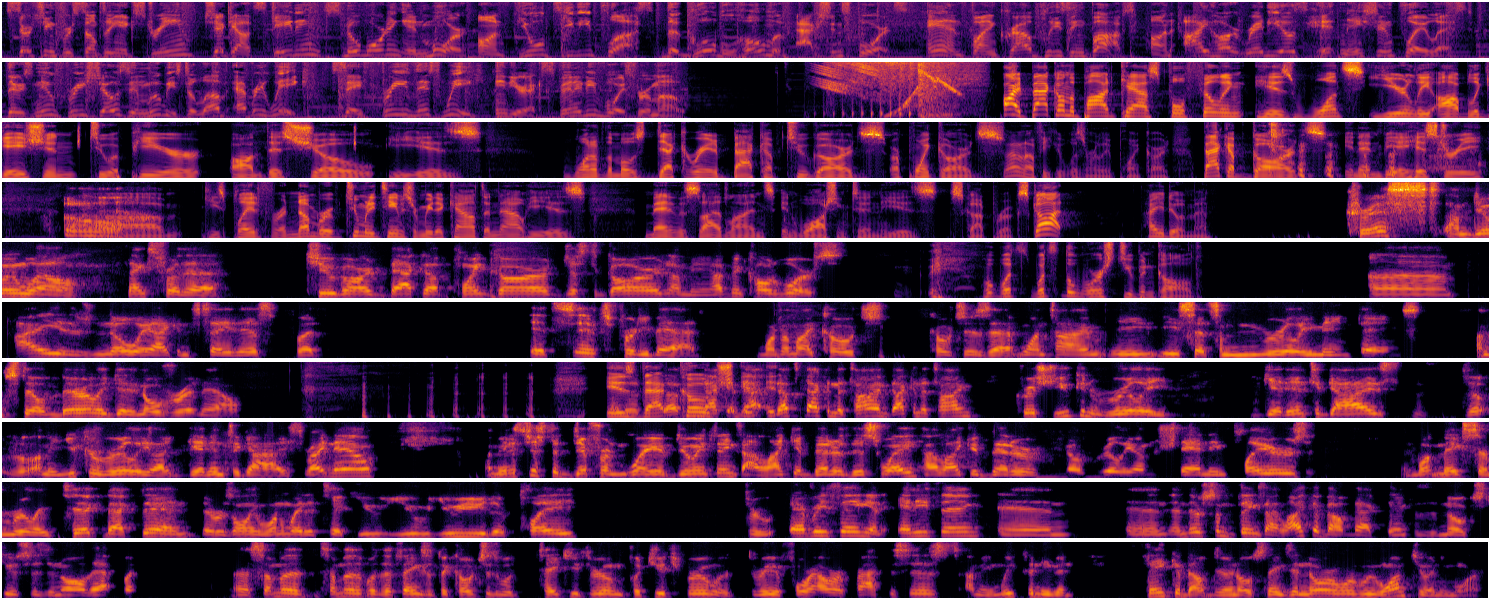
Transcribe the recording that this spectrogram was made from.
Searching for something extreme? Check out skating, snowboarding, and more on Fuel TV Plus, the global home of action sports. And find crowd-pleasing bops on iHeartRadio's Hit Nation playlist. There's new free shows and movies to love every week. Say free this week in your Xfinity voice remote. All right, back on the podcast, fulfilling his once yearly obligation to appear on this show. He is one of the most decorated backup two guards or point guards. I don't know if he wasn't really a point guard. Backup guards in NBA history. Um, he's played for a number of too many teams for me to count, and now he is manning the sidelines in Washington. He is Scott Brooks. Scott, how you doing, man? Chris, I'm doing well. Thanks for the two guard, backup point guard, just a guard. I mean, I've been called worse. what's what's the worst you've been called? Um, I there's no way I can say this, but it's it's pretty bad. One of my coach coaches at one time he, he said some really mean things. I'm still barely getting over it now. Is that that's coach? Back, that, it- that's back in the time. Back in the time, Chris, you can really get into guys. The- I mean, you can really like get into guys. Right now, I mean, it's just a different way of doing things. I like it better this way. I like it better, you know, really understanding players and what makes them really tick. Back then, there was only one way to tick. You you you either play through everything and anything, and and and there's some things I like about back then because there's no excuses and all that. But uh, some of the, some of the things that the coaches would take you through and put you through with three or four hour practices. I mean, we couldn't even think about doing those things, and nor would we want to anymore.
